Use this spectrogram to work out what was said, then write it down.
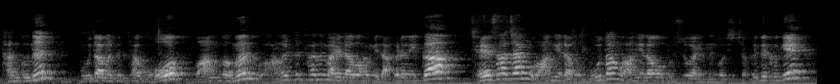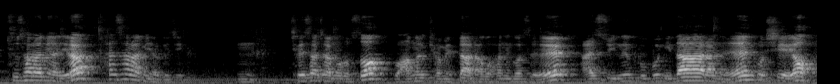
단군은 무당을 뜻하고 왕검은 왕을 뜻하는 말이라고 합니다. 그러니까 제사장 왕이라고 무당 왕이라고 볼 수가 있는 것이죠. 근데 그게 두 사람이 아니라 한 사람이야, 그지? 음, 제사장으로서 왕을 겸했다라고 하는 것을 알 수 있는 부분이다라는 것이에요.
